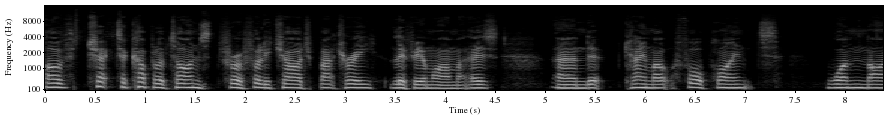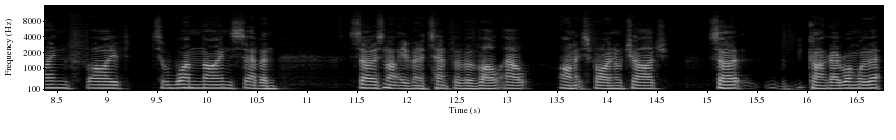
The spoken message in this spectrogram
I've checked a couple of times for a fully charged battery, lithium ion that is, and it came out 4.195 to 197. So it's not even a tenth of a volt out on its final charge. So can't go wrong with it.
